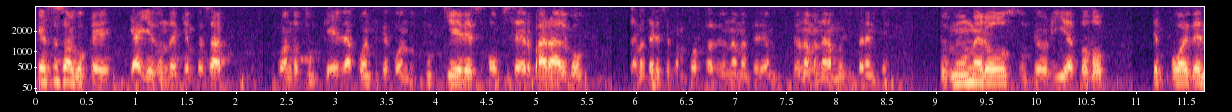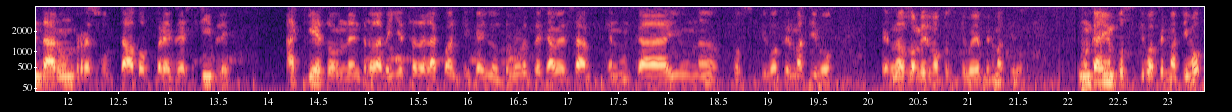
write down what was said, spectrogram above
Eso es algo que, que, ahí es donde hay que empezar. Cuando tú, que la cuántica, cuando tú quieres observar algo, la materia se comporta de una, materia, de una manera muy diferente tus números, tu teoría, todo te pueden dar un resultado predecible. Aquí es donde entra la belleza de la cuántica y los dolores de cabeza, que nunca hay un positivo afirmativo. No es lo mismo positivo y afirmativo. Nunca hay un positivo afirmativo.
